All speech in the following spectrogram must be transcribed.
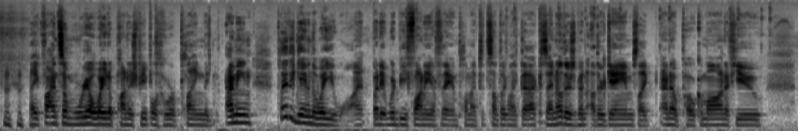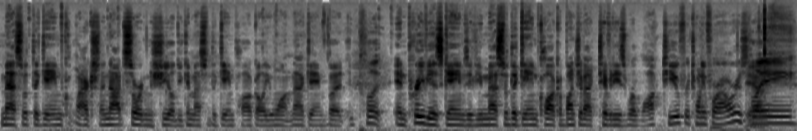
like, find some real way to punish people who are playing the. I mean, play the game the way you want, but it would be funny if they implemented something like that. Because I know there's been other games, like, I know Pokemon, if you mess with the game. Actually, not Sword and Shield, you can mess with the game clock all you want in that game. But Play, in previous games, if you mess with the game clock, a bunch of activities were locked to you for 24 hours. play,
